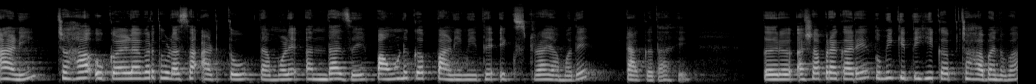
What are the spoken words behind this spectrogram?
आणि चहा उकळल्यावर थोडासा आटतो त्यामुळे अंदाजे पाऊण कप पाणी मी इथे एक्स्ट्रा यामध्ये टाकत आहे. तर अशा प्रकारे तुम्ही कितीही कप चहा बनवा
